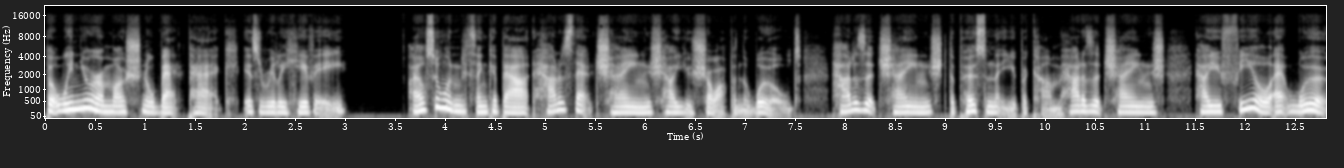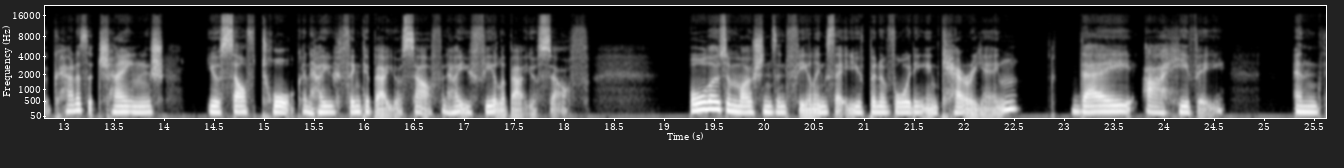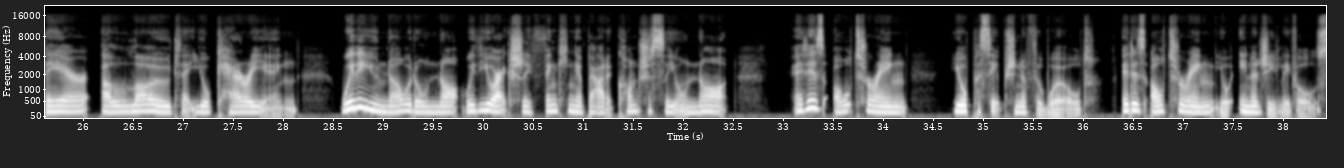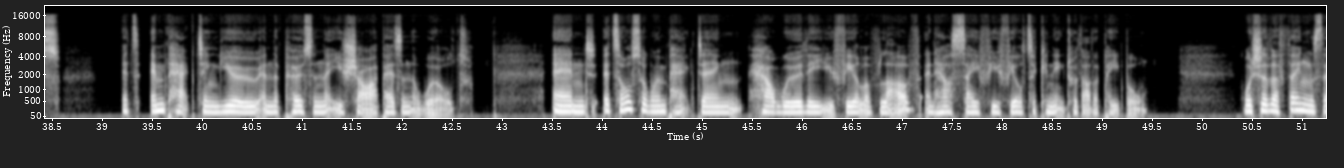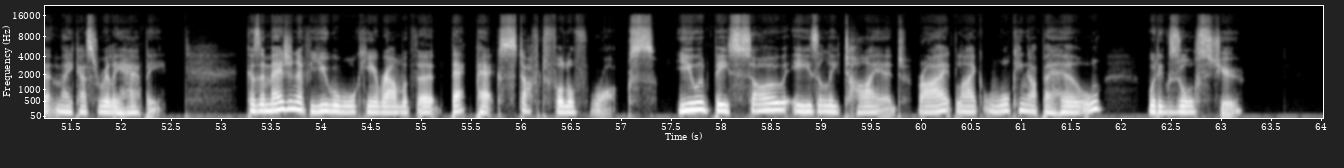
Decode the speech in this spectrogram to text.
But when your emotional backpack is really heavy, I also want you to think about how does that change how you show up in the world? How does it change the person that you become? How does it change how you feel at work? How does it mm-hmm. change your self talk and how you think about yourself and how you feel about yourself? All those emotions and feelings that you've been avoiding and carrying, they are heavy and they're a load that you're carrying, whether you know it or not, whether you're actually thinking about it consciously or not, it is altering your perception of the world. It is altering your energy levels. It's impacting you and the person that you show up as in the world. And it's also impacting how worthy you feel of love and how safe you feel to connect with other people, which are the things that make us really happy. Because imagine if you were walking around with a backpack stuffed full of rocks. You would be so easily tired, right? Like walking up a hill would exhaust you.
